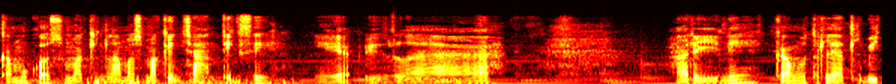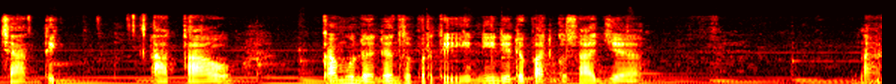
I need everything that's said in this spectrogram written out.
Kamu kok semakin lama semakin cantik sih? Ya ilah. Hari ini kamu terlihat lebih cantik. Atau kamu dandan seperti ini di depanku saja. Nah,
